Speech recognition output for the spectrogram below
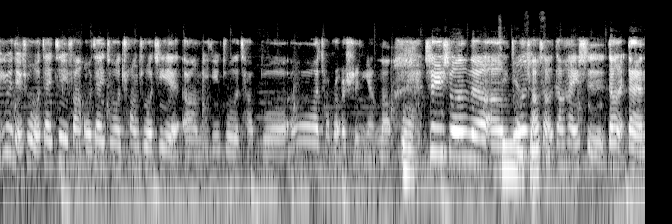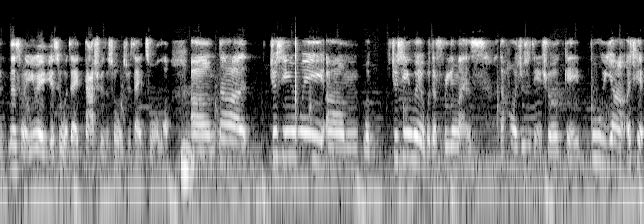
因为等于说我在这一方，我在做创作界，嗯，已经做了差不多呃，差不多二十年了。嗯。所以说呢，嗯，多多少少刚开始，当然当然那时候因为也是我在大学的时候我就在做了。嗯。那就是因为嗯，我就是因为我的 freelance，然后就是等于说给不一样，而且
